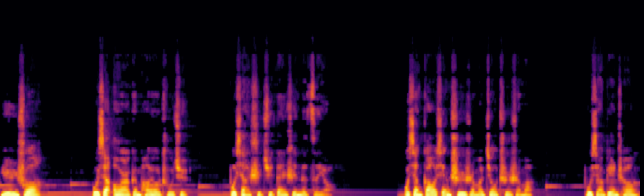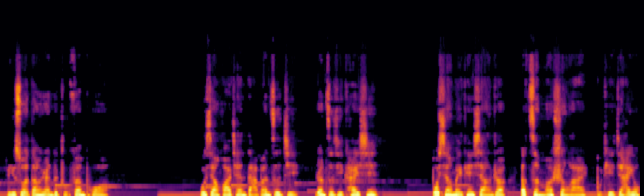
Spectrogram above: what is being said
女人说：“我想偶尔跟朋友出去。”不想失去单身的自由，我想高兴吃什么就吃什么，不想变成理所当然的煮饭婆。我想花钱打扮自己，让自己开心，不想每天想着要怎么省来补贴家用。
